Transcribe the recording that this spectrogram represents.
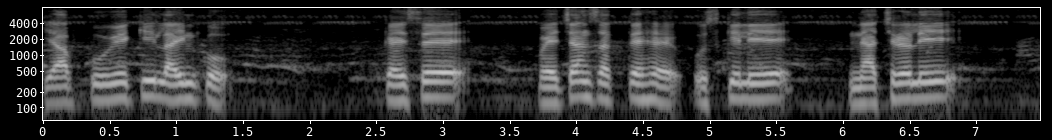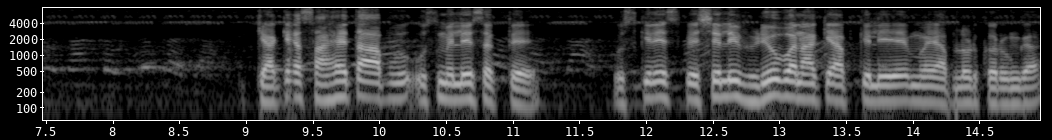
कि आप कुएँ की लाइन को कैसे पहचान सकते हैं, उसके लिए नेचुरली क्या क्या सहायता आप उसमें ले सकते हैं। उसके लिए स्पेशली वीडियो बना के आपके लिए मैं अपलोड करूँगा।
